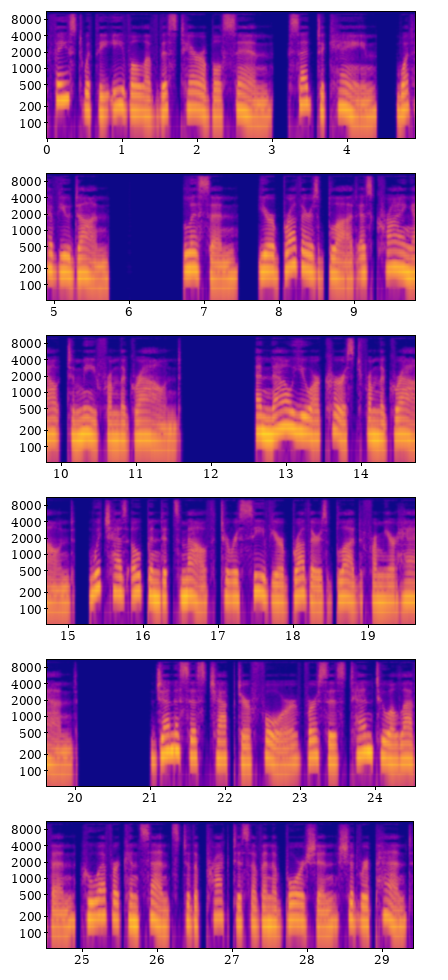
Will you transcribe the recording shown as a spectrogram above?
faced with the evil of this terrible sin, said to Cain, What have you done? Listen. Your brother's blood is crying out to me from the ground. And now you are cursed from the ground, which has opened its mouth to receive your brother's blood from your hand. Genesis chapter 4 verses 10 to 11 Whoever consents to the practice of an abortion should repent,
